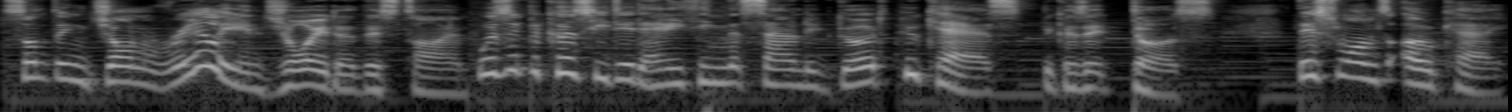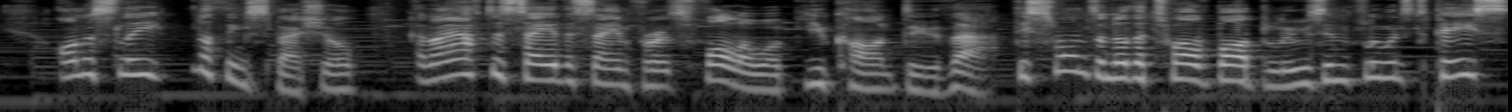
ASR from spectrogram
something John really enjoyed at this time. Was it because he did anything that sounded good? Who cares? Because it does. This one's okay. Honestly, nothing special, and I have to say the same for its follow up, You Can't Do That. This one's another 12 bar blues influenced piece,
